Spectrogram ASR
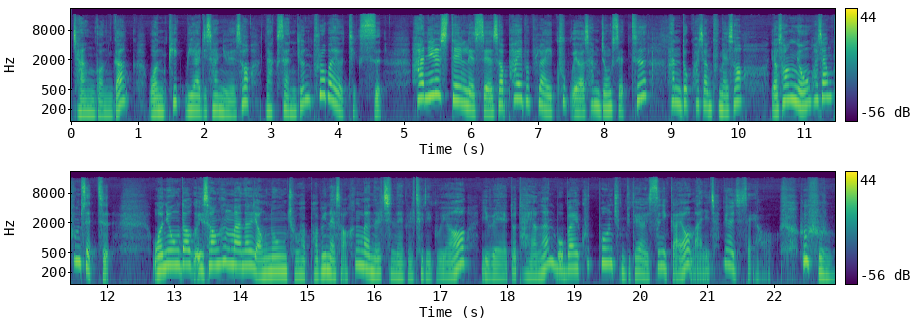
장건강, one pick 미아리 산유에서 낙산균 프로바이오틱스, 한일 스테인레스에서 five ply cookware 3종 세트, 한독 화장품에서 여성용 화장품 세트, 원용덕 의성 흑마늘 영농조합 법인에서 흑마늘 진액을 드리고요. 이외에도 다양한 모바일 쿠폰 준비되어 있으니까요. 많이 참여해 주세요. 후후.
